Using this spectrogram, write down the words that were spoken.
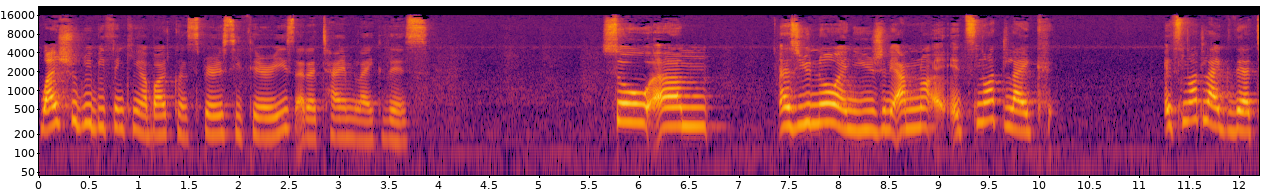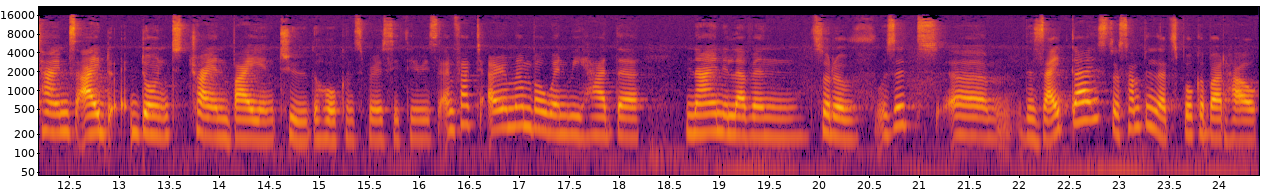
why should we be thinking about conspiracy theories at a time like this? So, um, as you know, and usually I'm not, it's not like, it's not like there are times I don't try and buy into the whole conspiracy theories. In fact, I remember when we had the 9/11 sort of was it um, the zeitgeist or something that spoke about how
